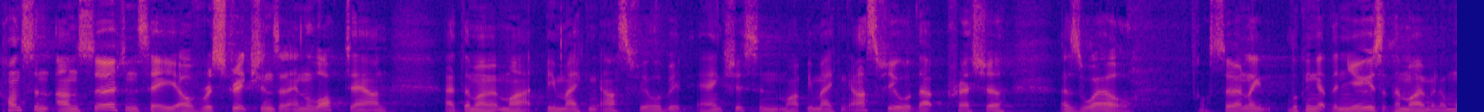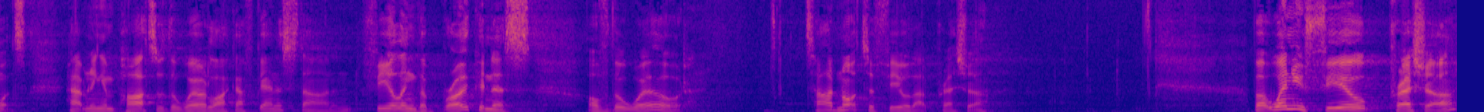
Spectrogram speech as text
constant uncertainty of restrictions and lockdown at the moment might be making us feel a bit anxious and might be making us feel that pressure as well. Or certainly looking at the news at the moment and what's happening in parts of the world like Afghanistan and feeling the brokenness of the world. It's hard not to feel that pressure. But when you feel pressure,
